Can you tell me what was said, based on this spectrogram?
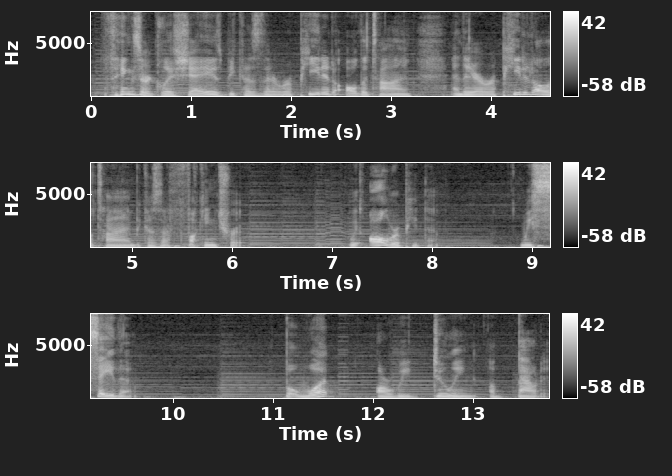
things are cliche is because they're repeated all the time, and they are repeated all the time because they're fucking true. We all repeat them, we say them. But what are we doing about it?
